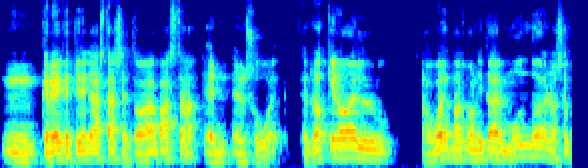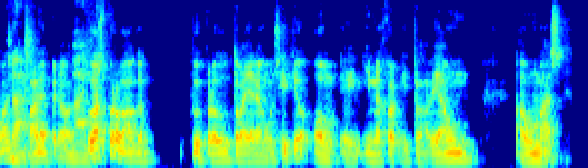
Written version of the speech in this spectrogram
mm, cree que tiene que gastarse toda la pasta en, en su web. No quiero el, la web más bonita del mundo, no sé cuánto. Claro, vale, pero vale. tú has probado que tu producto vaya a algún sitio o, y mejor, y todavía aún, aún más.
